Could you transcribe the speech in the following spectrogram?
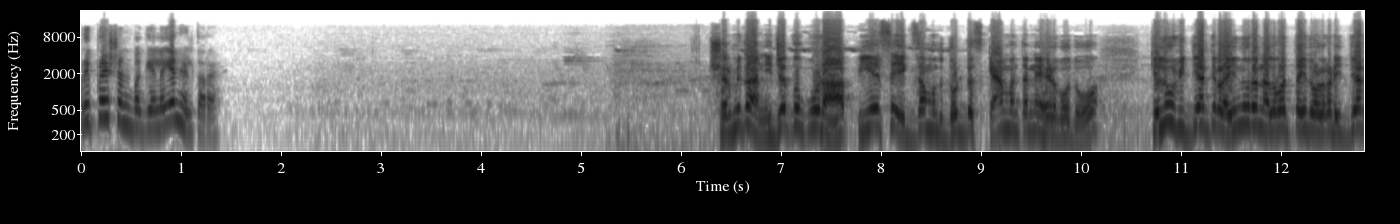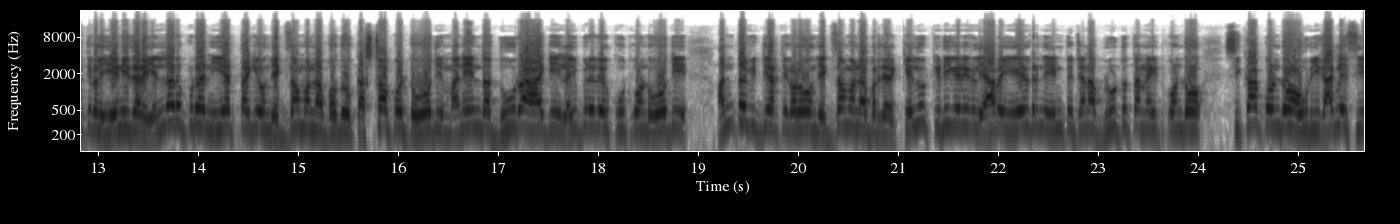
ಪ್ರಿಪ್ರೇಷನ್ ಬಗ್ಗೆ ಎಲ್ಲ ಏನ್ ಹೇಳ್ತಾರೆ? ಶರ್ಮಿತಾ, ನಿಜಕ್ಕೂ ಕೂಡ ಪಿ ಎಸ್ ಎಕ್ಸಾಮ್ ಒಂದು ದೊಡ್ಡ ಸ್ಕ್ಯಾಮ್ ಅಂತಾನೆ ಹೇಳ್ಬೋದು. ಕೆಲವು ವಿದ್ಯಾರ್ಥಿಗಳು ಐನೂರ ನಲವತ್ತೈದು ಒಳಗಡೆ ವಿದ್ಯಾರ್ಥಿಗಳು ಏನಿದ್ದಾರೆ, ಎಲ್ಲರೂ ಕೂಡ ನಿಯತ್ತಾಗಿ ಒಂದು ಎಕ್ಸಾಮ್ ಅನ್ನ ಬರೆದು ಕಷ್ಟಪಟ್ಟು ಓದಿ, ಮನೆಯಿಂದ ದೂರ ಆಗಿ ಲೈಬ್ರರಿಯಲ್ಲಿ ಕೂತ್ಕೊಂಡು ಓದಿ ಅಂತ ವಿದ್ಯಾರ್ಥಿಗಳು ಒಂದು ಎಕ್ಸಾಮ್ ಅನ್ನ ಬರೆದಿದ್ದಾರೆ. ಕೆಲವು ಕಿಡಿಗೇಡಿಗಳು ಯಾರೋ ಏಳರಿಂದ ಎಂಟು ಜನ ಬ್ಲೂಟೂತ್ ಅನ್ನ ಇಟ್ಕೊಂಡು, ಸಿಕ್ಕಾಕೊಂಡು ಅವ್ರು ಈಗಾಗಲೇ ಸಿ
